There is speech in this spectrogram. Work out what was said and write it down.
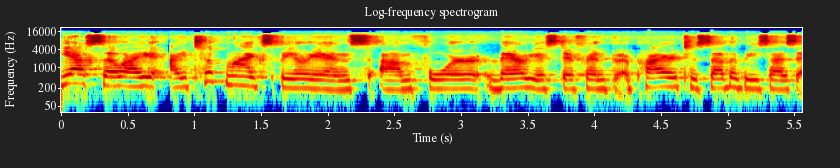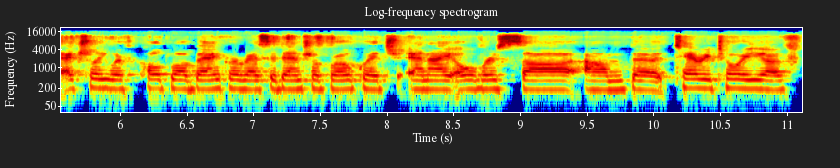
Yeah, so I, I took my experience um, for various different, prior to Sotheby's, I was actually with Coldwell Banker Residential Brokerage, and I oversaw um, the territory of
